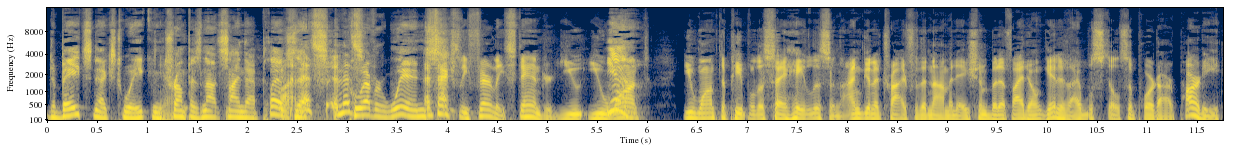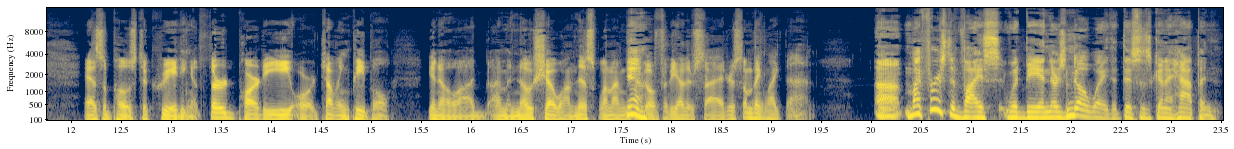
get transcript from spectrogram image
debates next week. And Trump has not signed that pledge. Well, that that's- and that's- whoever wins. That's actually fairly standard. You you Yeah. want you want the people to say, "Hey, listen, I'm going to try for the nomination, but if I don't get it, I will still support our party," as opposed to creating a third party or telling people, you know, I, I'm a no-show on this one. I'm going Yeah. to go for the other side or something like that. Uh, my first advice would be, and there's no way that this is going to happen,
